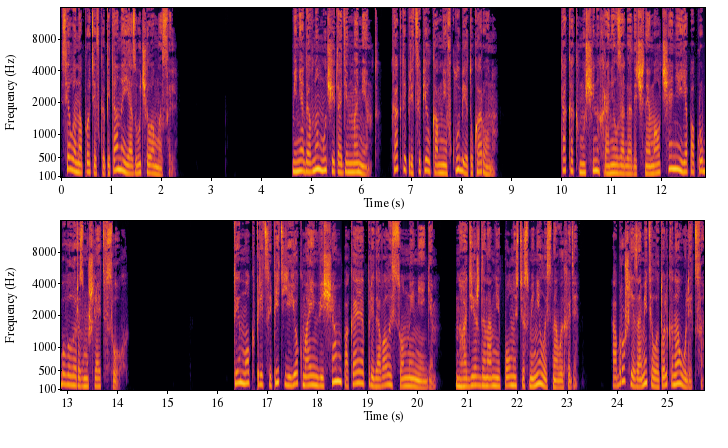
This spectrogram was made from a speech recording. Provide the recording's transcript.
села напротив капитана и озвучила мысль. «Меня давно мучает один момент. Как ты прицепил ко мне в клубе эту корону? Так как мужчина хранил загадочное молчание, я попробовала размышлять вслух. Ты мог прицепить ее к моим вещам, пока я предавалась сонной неге. Но одежда на мне полностью сменилась на выходе. А брошь я заметила только на улице.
